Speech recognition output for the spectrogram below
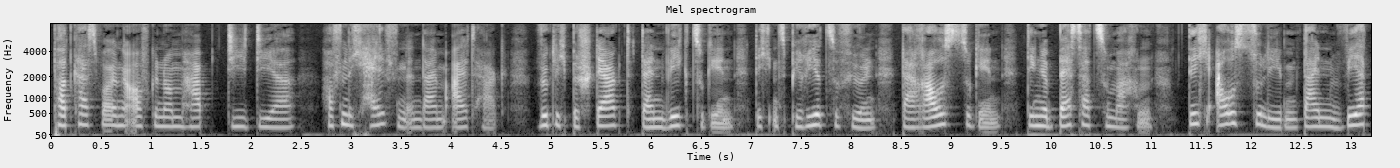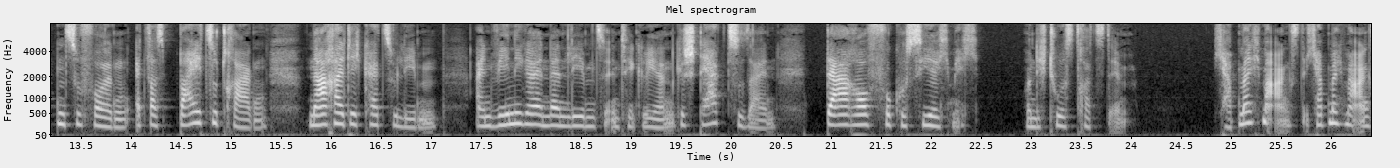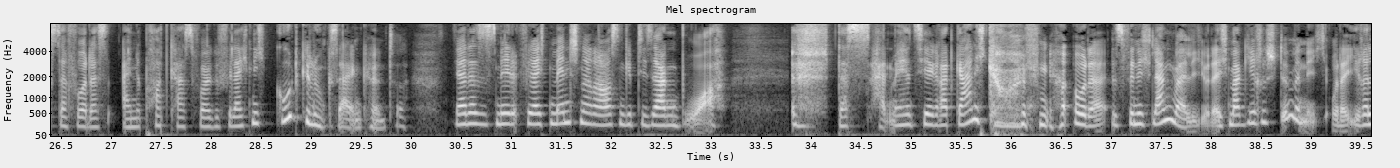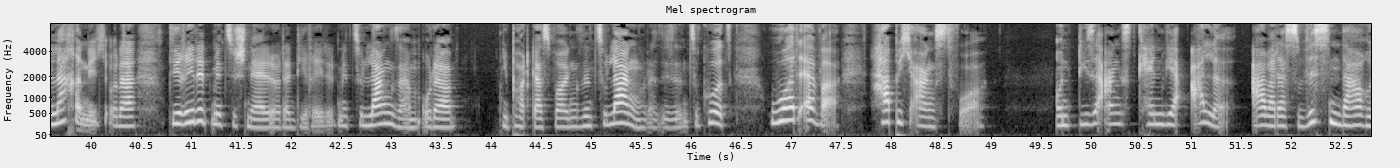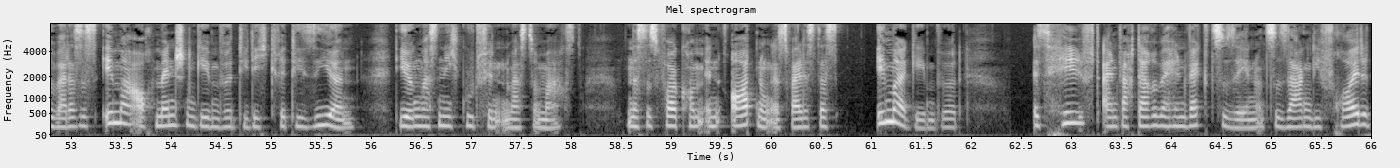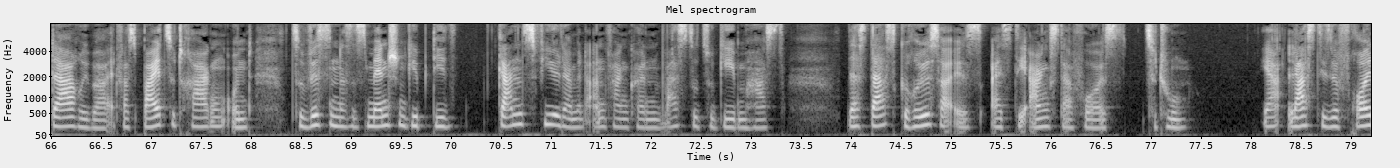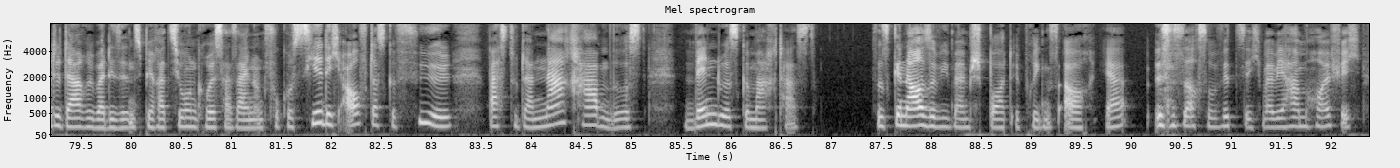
Podcast-Folgen aufgenommen habe, die dir hoffentlich helfen in deinem Alltag, wirklich bestärkt deinen Weg zu gehen, dich inspiriert zu fühlen, da rauszugehen, Dinge besser zu machen, dich auszuleben, deinen Werten zu folgen, etwas beizutragen, Nachhaltigkeit zu leben, ein weniger in dein Leben zu integrieren, gestärkt zu sein. Darauf fokussiere ich mich und ich tue es trotzdem. Ich habe manchmal Angst. Ich habe manchmal Angst davor, dass eine Podcast-Folge vielleicht nicht gut genug sein könnte. Ja, dass es mir vielleicht Menschen da draußen gibt, die sagen, boah, das hat mir jetzt hier gerade gar nicht geholfen, ja? oder es finde ich langweilig, oder ich mag ihre Stimme nicht, oder ihre Lache nicht, oder die redet mir zu schnell, oder die redet mir zu langsam, oder die Podcast-Folgen sind zu lang, oder sie sind zu kurz. Whatever. Hab ich Angst vor. Und diese Angst kennen wir alle. Aber das Wissen darüber, dass es immer auch Menschen geben wird, die dich kritisieren, die irgendwas nicht gut finden, was du machst. Und dass es vollkommen in Ordnung ist, weil es das immer geben wird es hilft einfach darüber hinwegzusehen und zu sagen, die Freude darüber, etwas beizutragen und zu wissen, dass es Menschen gibt, die ganz viel damit anfangen können, was du zu geben hast, dass das größer ist als die Angst davor, es zu tun. Ja, lass diese Freude darüber, diese Inspiration größer sein und fokussier dich auf das Gefühl, was du danach haben wirst, wenn du es gemacht hast. Es ist genauso wie beim Sport übrigens auch, ja ist es auch so witzig, weil wir haben häufig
